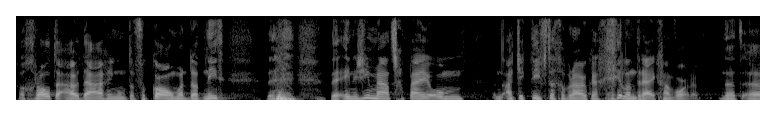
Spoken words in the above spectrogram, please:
een grote uitdaging om te voorkomen dat niet de, de energiemaatschappijen, om een adjectief te gebruiken, gillend rijk gaan worden. Dat, uh,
